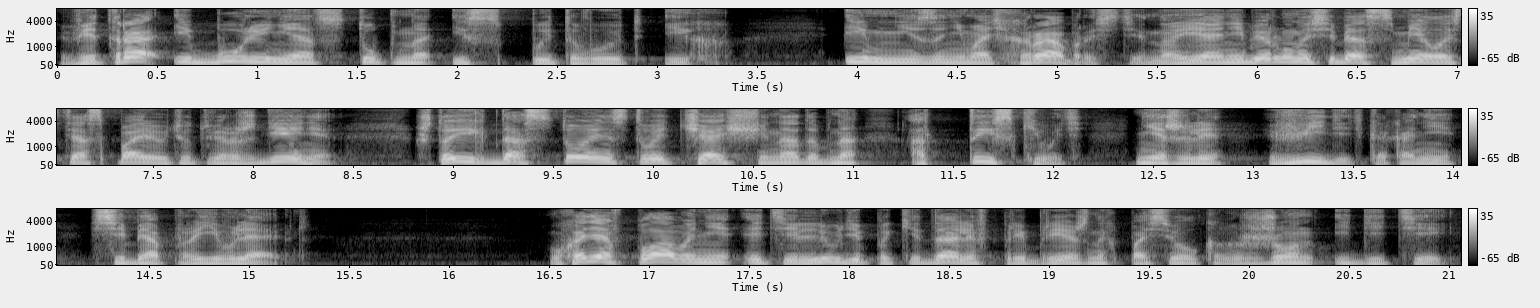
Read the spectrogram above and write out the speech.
Ветра и бури неотступно испытывают их. Им не занимать храбрости, но я не беру на себя смелость оспаривать утверждение, что их достоинство чаще надобно отыскивать, нежели видеть, как они себя проявляют. Уходя в плавание, эти люди покидали в прибрежных поселках жен и детей.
